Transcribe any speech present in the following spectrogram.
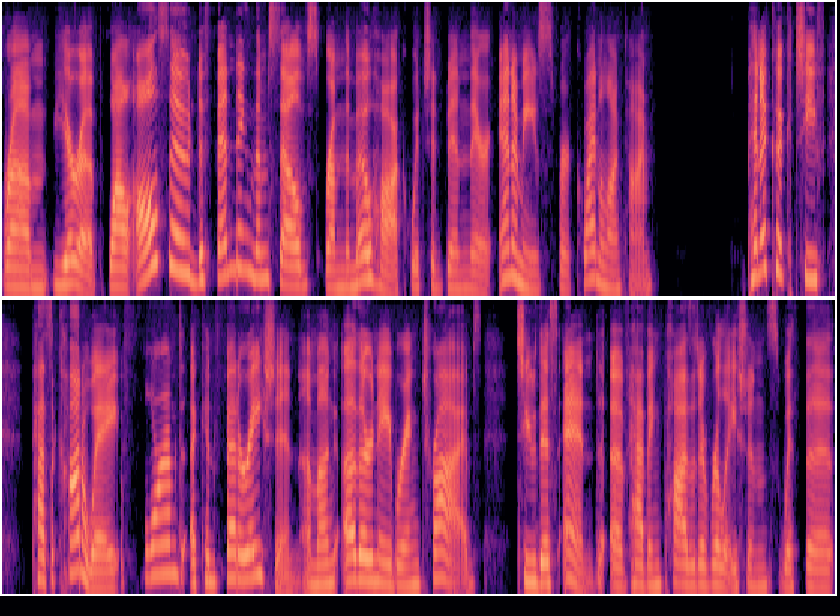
from Europe while also defending themselves from the Mohawk, which had been their enemies for quite a long time. Pennacook chief Passaconaway formed a confederation among other neighboring tribes to this end of having positive relations with the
